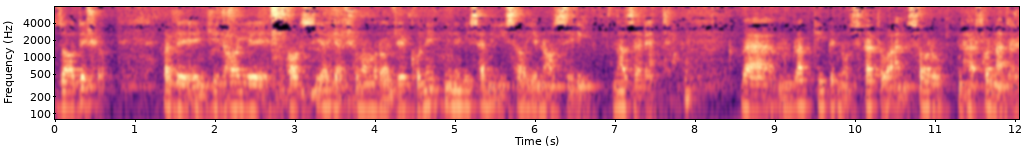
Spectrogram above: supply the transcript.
زاده شد. به انجیل های فارسی اگر شما مراجعه کنید می نویسن عیسی ناصری نظرت و ربطی به نصرت و انصار و این حرفا نداره.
